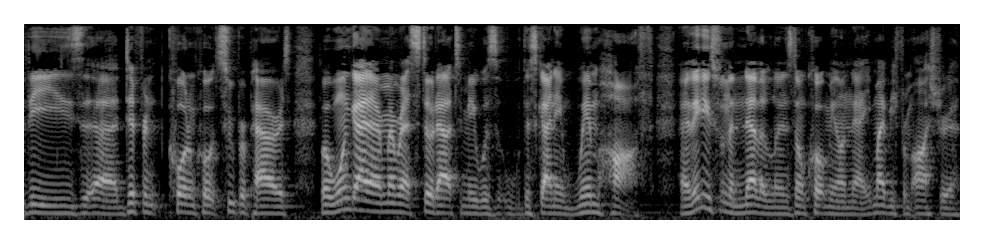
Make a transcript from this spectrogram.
these uh, different quote unquote superpowers. But one guy that I remember that stood out to me was this guy named Wim Hof. And I think he's from the Netherlands. Don't quote me on that. He might be from Austria.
